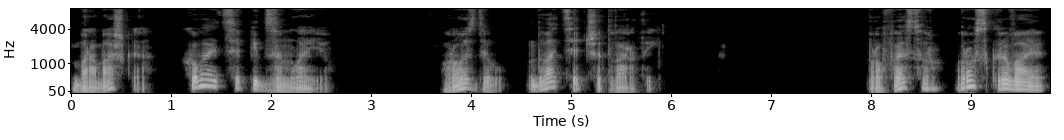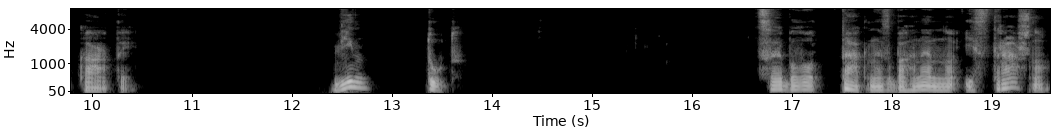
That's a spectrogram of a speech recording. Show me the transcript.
Барабашка ховається під землею. Розділ 24. Професор розкриває карти. Він тут. Це було так незбагненно і страшно,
